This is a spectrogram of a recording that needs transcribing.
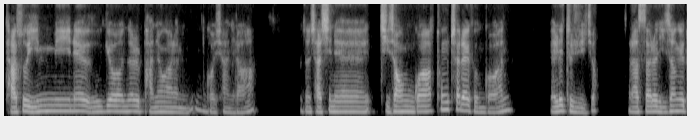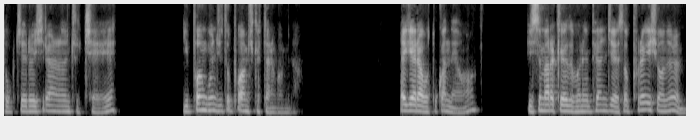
다수 인민의 의견을 반영하는 것이 아니라, 어떤 자신의 지성과 통찰에 근거한 엘리트주의죠. 라살은 이성의 독재를 실현하는 주체에 입헌군주도 포함시켰다는 겁니다. 해겔하고 똑같네요. 비스마르크에서 보낸 편지에서 프레이션을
